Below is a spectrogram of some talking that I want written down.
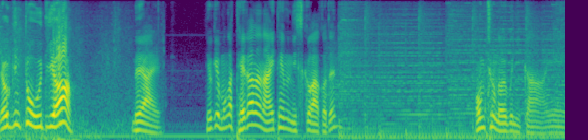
여긴 또 어디야? 네 알. 여기 뭔가 대단한 아이템은 있을 것 같거든? 엄청 넓으니까, 예.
